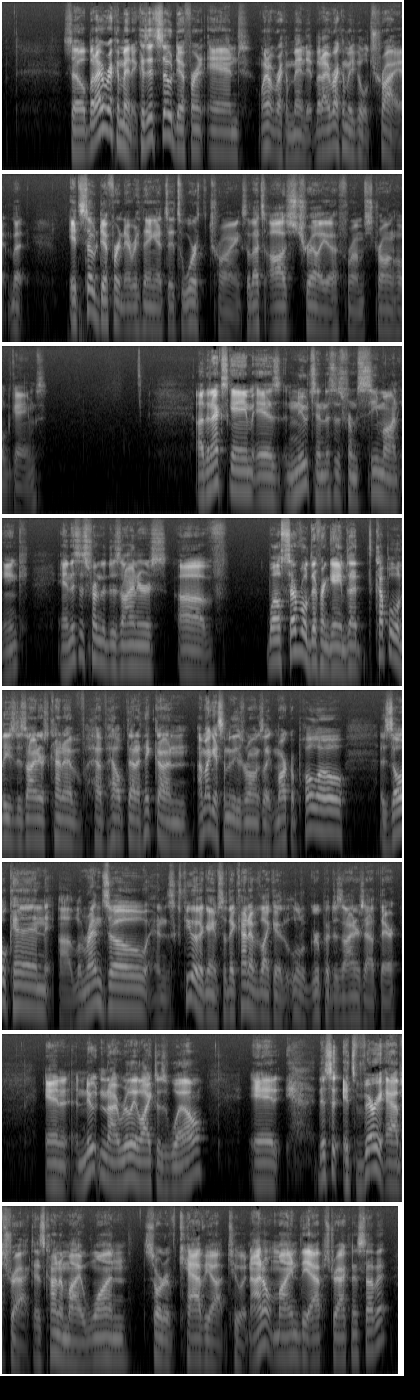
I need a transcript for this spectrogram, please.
So, but I recommend it because it's so different, and well, I don't recommend it, but I recommend people try it. But it's so different and everything; it's it's worth trying. So that's AuZtralia from Stronghold Games. Uh, the next game is Newton. This is from CMON Inc. And this is from the designers of, well, several different games. A couple of these designers kind of have helped out. I think on, I might get some of these wrongs, like Marco Polo, Tzolk'in, uh, Lorenzo, and a few other games. So they kind of like a little group of designers out there. And Newton I really liked as well. It this it's very abstract. It's kind of my one sort of caveat to it. And I don't mind the abstractness of it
